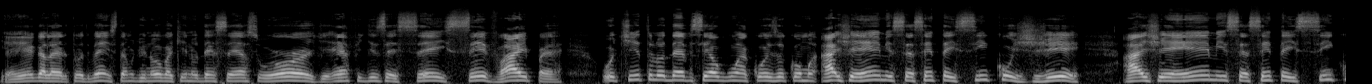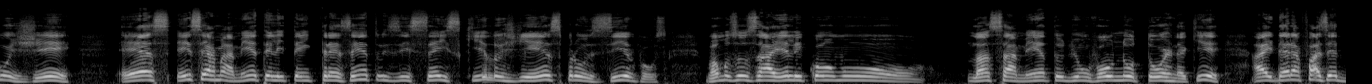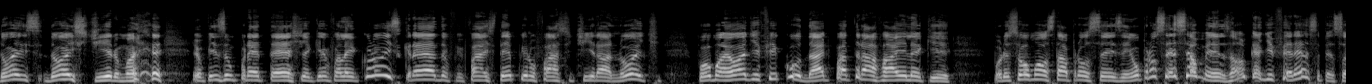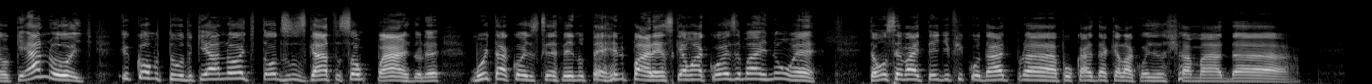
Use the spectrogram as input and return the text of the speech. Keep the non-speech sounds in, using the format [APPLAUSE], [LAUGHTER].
E aí galera, tudo bem? Estamos de novo aqui no DCS World F16C Viper. O título deve ser alguma coisa como AGM 65G. AGM 65G. Esse armamento ele tem 306 kg de explosivos. Vamos usar ele como lançamento de um voo noturno aqui. A ideia era fazer dois, dois tiros, [LAUGHS] mas eu fiz um pré-teste aqui, eu falei, cruz credo, faz tempo que não faço tiro à noite, foi a maior dificuldade para travar ele aqui. Por isso eu vou mostrar para vocês aí. O processo é o mesmo. A diferença, pessoal, que é à noite. E como tudo que é à noite, todos os gatos são pardos, né? Muita coisa que você vê no terreno parece que é uma coisa, mas não é. Então você vai ter dificuldade pra, por causa daquela coisa chamada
